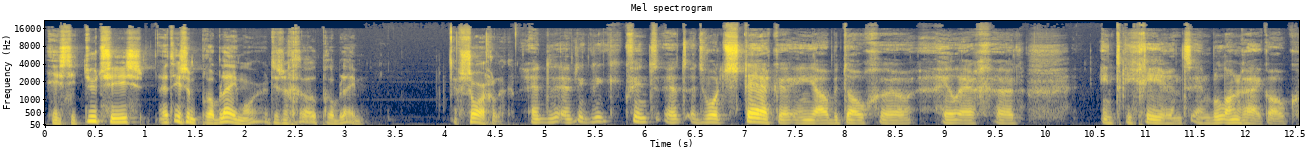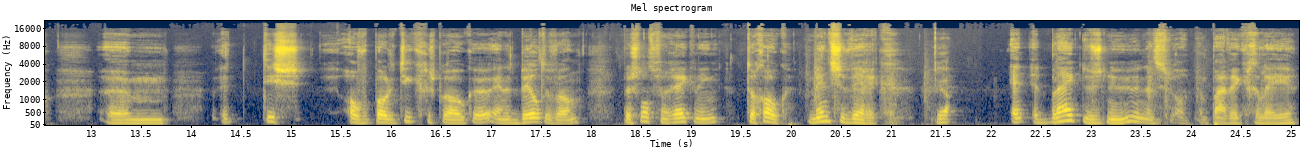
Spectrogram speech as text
instituties. Het is een probleem hoor, het is een groot probleem. Zorgelijk. Ik, ik vind het, het woord sterke in jouw betoog uh, heel erg uh, intrigerend en belangrijk ook. Um, het is over politiek gesproken en het beeld ervan, per slot van rekening, toch ook mensenwerk. Ja. En het blijkt dus nu, en dat is een paar weken geleden,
